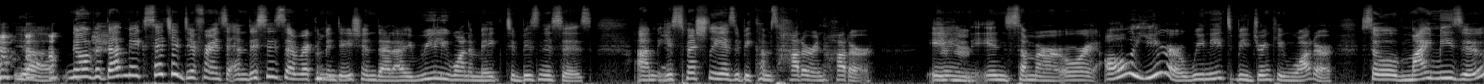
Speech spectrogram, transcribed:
yeah. No, but that makes such a difference, and this is a recommendation that I really want to make to businesses, um, especially as it becomes hotter and hotter in mm-hmm. in summer or all year. We need to be drinking water. So mymizu.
